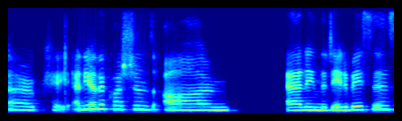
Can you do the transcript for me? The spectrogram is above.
Okay, any other questions on adding the databases?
